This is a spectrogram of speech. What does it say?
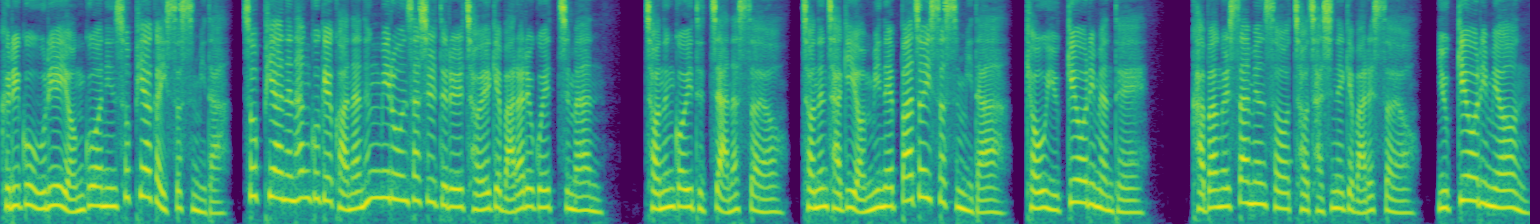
그리고 우리의 연구원인 소피아가 있었습니다. 소피아는 한국에 관한 흥미로운 사실들을 저에게 말하려고 했지만 저는 거의 듣지 않았어요. 저는 자기 연민에 빠져 있었습니다. 겨우 6개월이면 돼. 가방을 싸면서 저 자신에게 말했어요. 6개월이면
